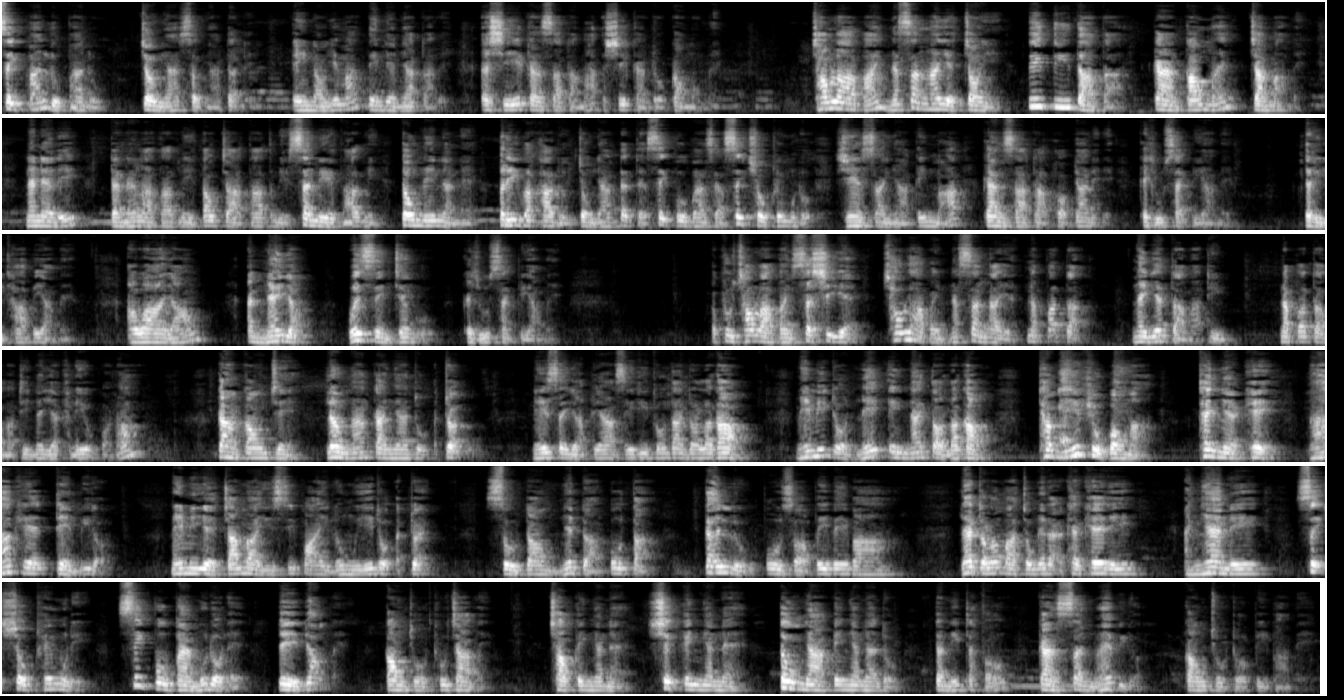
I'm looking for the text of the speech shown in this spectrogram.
စိတ်ပန်းလူပန်းတို့ကြုံရဆုံရတတ်တယ်။အိမ်တော်ရေးမှာတင်းတင်းများတာတယ်။အရှိကံစာတာမှာအရှိကံတော့ကောင်းမွန်မယ်။6လပိုင်း25ရက်ကြောင်းရင်တီးတီးတာတာကံကောင်းမှန်ကြမှာပဲနည်းနည်းလေးတန်နန်းလာသားသမီးတောက်ကြသားသမီးဆက်နေသားသမီးတုံနေနန်းနဲ့ပရိပခါတို့ကြုံရတတ်တဲ့စိတ်ပူပန်ဆရာစိတ်ချုပ်ထွေးမှုတို့ရင်ဆိုင်ရာကိန်းမှာကံစားတာဖော်ပြနေတယ်ခရူးဆိုင်ပေးရမယ်တတိထားပေးရမယ် အဝါရောင်အနက်ရောင်ဝိစင်ချင်းကိုခရူးဆိုင်ပေးရမယ်အခု6လပိုင်း18ရက်6လပိုင်း25ရက်နှစ်ပတ်တာနှစ်ရက်တာမှာဒီနှစ်ပတ်တာမှာဒီနှစ်ရက်ကလေးကိုပေါ့နော်ကံကောင်းခြင်းလုပ်ငန်းကံညာတို့အတွက်ကိုနေဆက်ရဘုရားစေတီသွန်းတန်းတော်၎င်းမိမိတို့နေအိမ်၌တော်၎င်းထမင်းဖြူပေါင်းမှာထညက်ခဲငါးခဲတင်ပြီးတော့မိမိရဲ့ကျမ်းမာရေးစီးပွားရေးလုံငွေရေးတို့အတွက် စူတောင်းမေတ္တာပို့တာကဲလို့ပို့စော်ပေးပေးပါလက်တော်လုံးမှာကြုံနေတဲ့အခက်အခဲတွေအညံ့တွေစိတ်ရှုပ်ထွေးမှုတွေစိတ်ပူပန်မှုတော့လည်းပြေပြောက်မယ်ကောင်းချိုထူးခြားမယ်6ကိန်းငန်းနဲ့8ကိန်းငန်းနဲ့3ညာကိန်းငန်းနဲ့တို့တနေ့တစ်ဖို့ကန်ဆက်နွဲပြီးတော့ကောင်းချိုတော့ပေးပါမယ်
